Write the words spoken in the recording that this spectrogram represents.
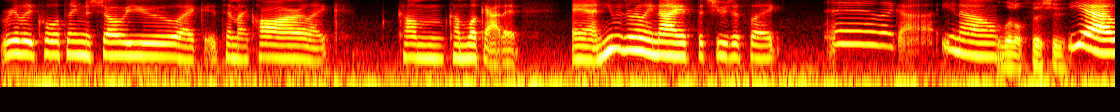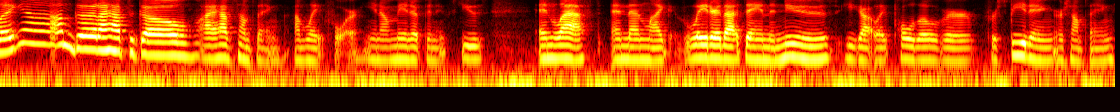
really cool thing to show you like it's in my car like come come look at it and he was really nice but she was just like eh, like uh, you know A little fishy. yeah, like, yeah, I'm good. I have to go. I have something I'm late for. You know, made up an excuse and left. And then, like, later that day in the news, he got, like, pulled over for speeding or something.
